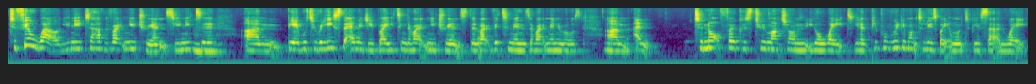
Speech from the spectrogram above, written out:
to feel well, you need to have the right nutrients. You need to um, be able to release the energy by eating the right nutrients, the right vitamins, the right minerals, um, and to not focus too much on your weight. You know, people really want to lose weight and want to be a certain weight,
